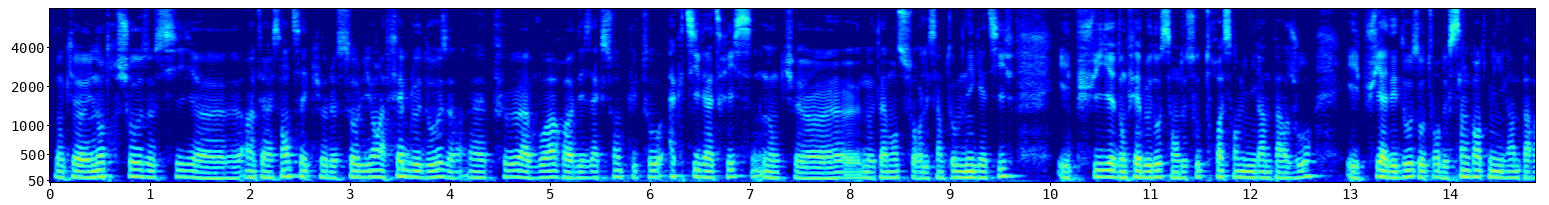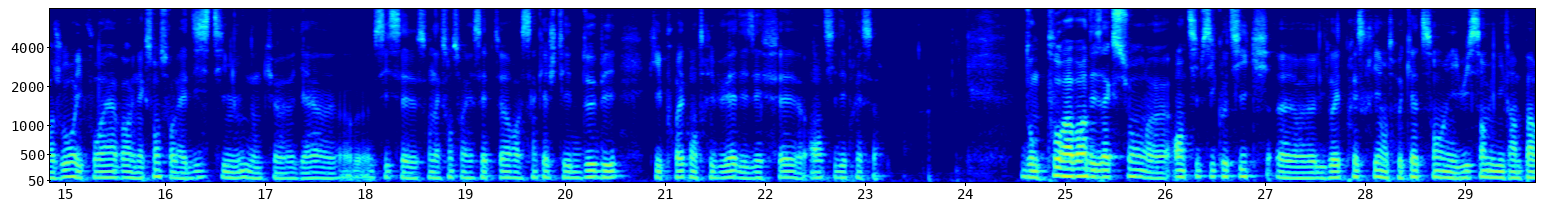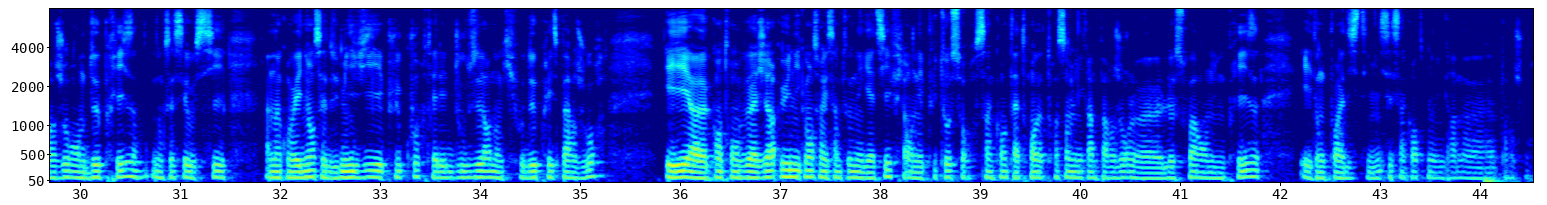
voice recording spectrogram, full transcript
Donc, heu, une autre chose aussi, heu, intéressante, c'est que le Soliant à faible dose, heu, peut avoir, des actions plutôt activatrices, donc, notamment sur les symptômes négatifs. Et puis, donc faible dose, c'est en dessous de 300 milligrammes par jour. Et puis à des doses autour de 50 milligrammes par jour, il pourrait avoir une action sur la dysthymie, donc, il y a, aussi son action sur les récepteurs 5-HT2B qui pourrait contribuer à des effets, antidépresseurs. Donc pour avoir des actions, heu, antipsychotiques, heu, il doit être prescrit entre 400 et 800 milligrammes par jour en 2 prises. Donc ça, c'est aussi un inconvénient, sa demi-vie est plus courte, elle est de 12 heures, donc il faut 2 prises par jour. Et heu, quand on veut agir uniquement sur les symptômes négatifs, là, on est plutôt sur 50 à 300 milligrammes par jour le soir en une prise. Et donc pour la dysthymie, c'est 50 milligrammes, heu, par jour.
